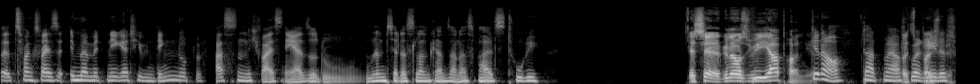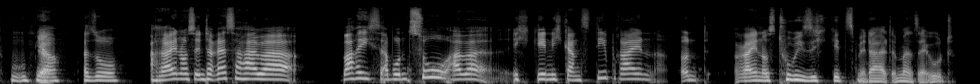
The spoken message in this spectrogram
äh, zwangsweise immer mit negativen Dingen dort befassen. Ich weiß nicht, also du nimmst ja das Land ganz anders wahr als Touri. ist ja genauso wie Japan jetzt. Genau, da hatten wir ja auch drüber geredet. Hm, Ja. Ja. also rein aus Interesse halber mache ich es ab und zu, aber ich gehe nicht ganz deep rein und rein aus Touri-Sicht geht es mir da halt immer sehr gut.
